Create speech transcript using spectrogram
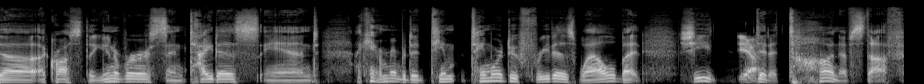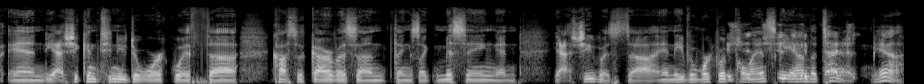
uh, Across the Universe and Titus, and I can't remember did Tam- Taymor do Frida as well, but she yeah. did a ton of stuff. And yeah, she continued to work with uh, Costas Gavras on things like Missing. And yeah, she was, uh, and even worked with Polanski on The Tenant. Yeah.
